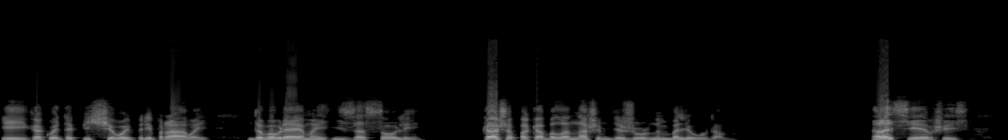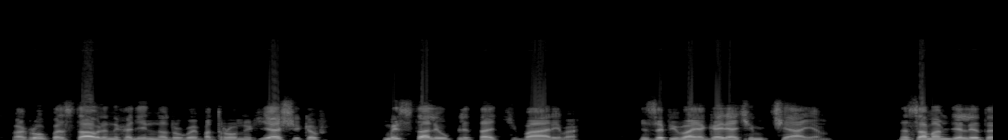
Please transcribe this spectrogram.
и какой-то пищевой приправой, добавляемой из-за соли, каша пока была нашим дежурным блюдом. Рассевшись вокруг поставленных один на другой патронных ящиков, мы стали уплетать варево, запивая горячим чаем. На самом деле это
